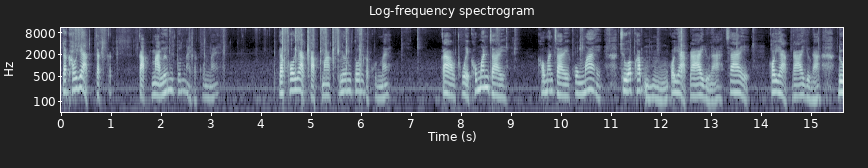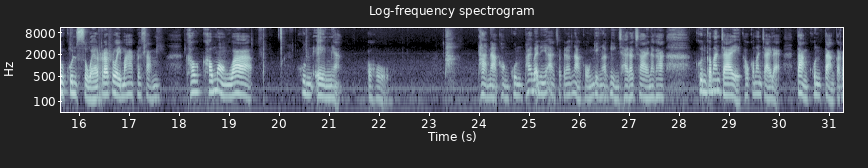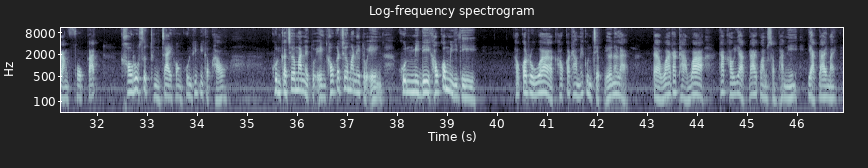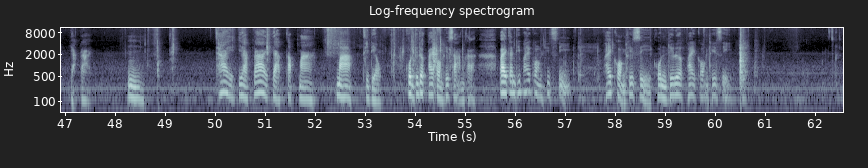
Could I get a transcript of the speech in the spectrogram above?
แล้วเขาอยากจะ กลับมาเริ่มต้นใหม่กับคุณไหม แล้วเขาอยากกลับมาเริ่มต้นกับคุณไหมก้าวถวยเขามั่นใจ เขามั่นใจคงไม่ชูวับครับอืก็อยากได้อยู่นะ ใช่ ก็อยากได้อยู่นะ ดูคุณสวยและรวยมากด้วยซ้ำเขาเขามองว่าคุณเองเนี่ย โอ้โหฐานะของคุณไพ่ใบนี้อาจจะเป็นลักษณะของหญิงรักหญิงชายรักชายนะคะ คุณก็มั่นใจเขาก็มั่นใจแหละ ต่างคนต่างกำลังโฟกัสเขารู้สึกถึงใจของคุณที่มีกับเขา คุณก็เชื่อมั่นในตัวเอง เขาก็เชื่อมั่นในตัวเอง คุณมีดีเขาก็มีดี เขาก็รู้ว่าเขาก็ทำให้คุณเจ็บเยอะนั่นแหละ แต่ว่าถ้าถามว่าถ้าเขาอยากได้ความสัมพันธ์นี้ อยากได้ไหม อยากได้ อืม ใช่ อยากได้ อยากกลับมา มากทีเดียว คนที่เลือกไพ่กองที่สามค่ะ ไปกันที่ไพ่กองที่สี่ พ่กองที่สี่คนที่เลือกไพ่กองที่สี่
